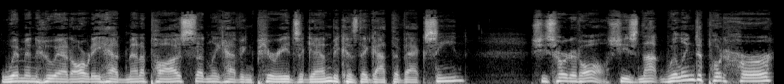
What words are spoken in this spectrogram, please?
Women who had already had menopause suddenly having periods again because they got the vaccine. She's heard it all. She's not willing to put her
